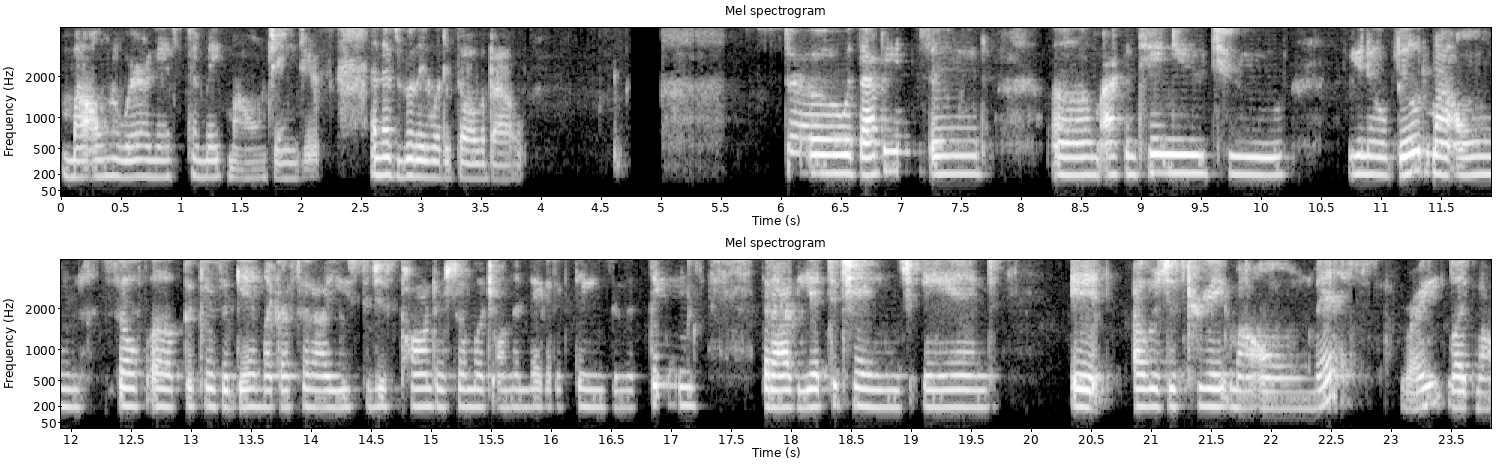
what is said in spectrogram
my own awareness to make my own changes. And that's really what it's all about. So, with that being said, um, I continue to, you know, build my own self up because, again, like I said, I used to just ponder so much on the negative things and the things that I've yet to change. And it I was just create my own mess, right? Like my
